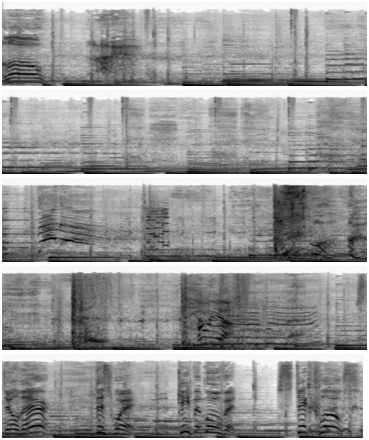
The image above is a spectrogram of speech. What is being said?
Hello? Still there? This way. Keep it moving. Stick close.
